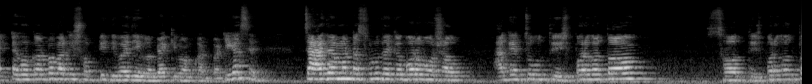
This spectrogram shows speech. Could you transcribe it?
একটা ঘর কাটবা, বাকি সবটি দিবা দিয়ে ব্যাকি মাপ কাটবা, ঠিক আছে? চাহিদার মানটা শুরু থেকে বড় বসাও। আগে চৌত্রিশ, পরে কত? ছত্রিশ, পরে কত?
